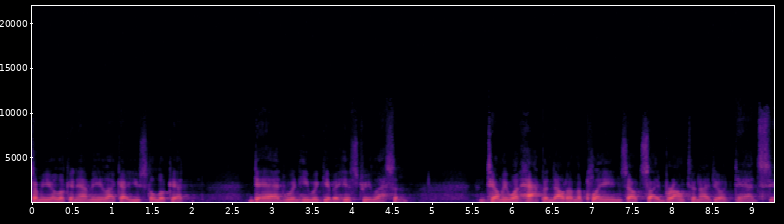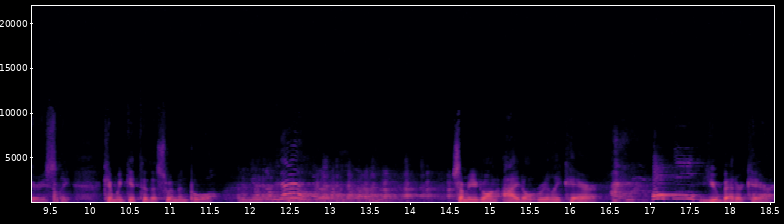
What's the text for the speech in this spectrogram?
Some of you are looking at me like I used to look at Dad when he would give a history lesson and tell me what happened out on the plains outside Brownton. I'd go, Dad, seriously, can we get to the swimming pool? Some of you going, I don't really care. You better care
